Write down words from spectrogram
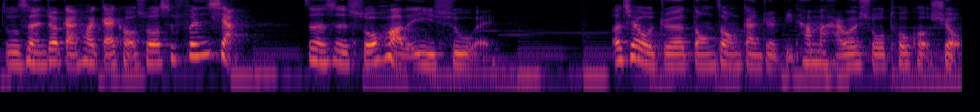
主持人就赶快改口说是分享，真的是说话的艺术哎。而且我觉得董总感觉比他们还会说脱口秀，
